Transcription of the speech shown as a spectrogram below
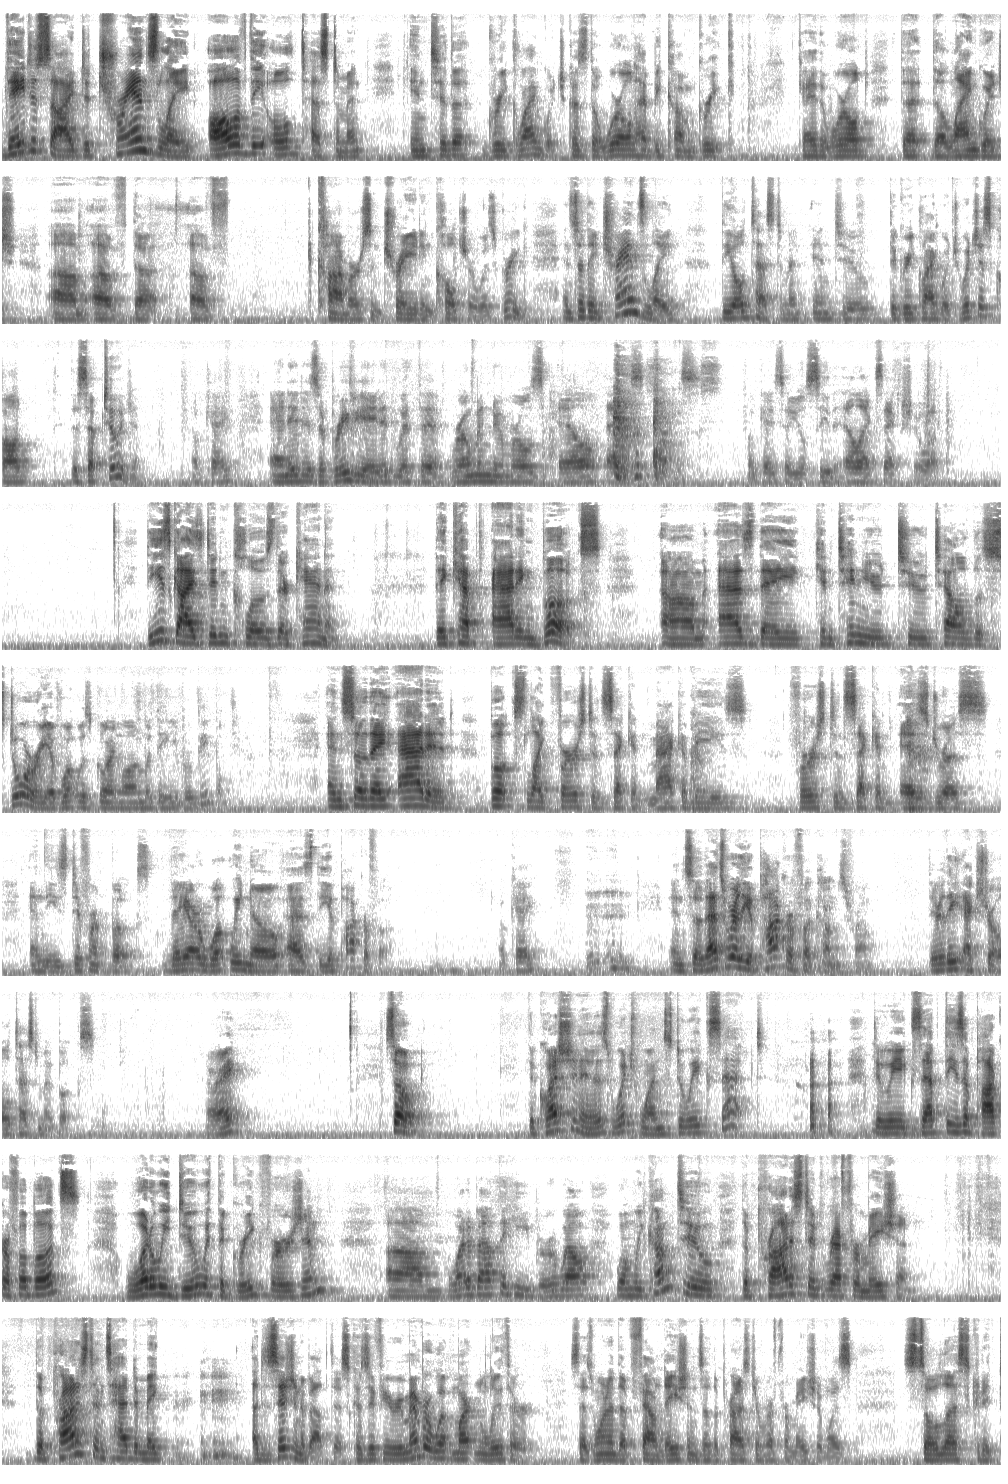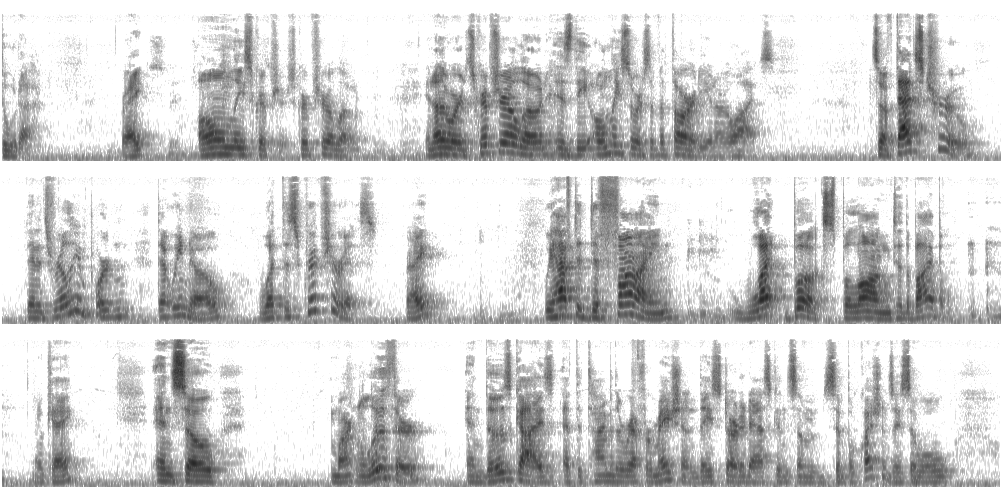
they decide to translate all of the Old Testament into the Greek language because the world had become Greek. Okay, the world, the, the language um, of, the, of commerce and trade and culture was Greek. And so they translate the Old Testament into the Greek language, which is called the Septuagint. Okay? And it is abbreviated with the Roman numerals LXX. Okay, so you'll see the LXX show up. These guys didn't close their canon. They kept adding books um, as they continued to tell the story of what was going on with the Hebrew people. And so they added books like 1st and 2nd Maccabees, 1st and 2nd Esdras, and these different books. They are what we know as the Apocrypha. Okay? And so that's where the Apocrypha comes from. They're the extra Old Testament books. All right? So, the question is which ones do we accept? do we accept these Apocrypha books? What do we do with the Greek version? Um, what about the Hebrew? Well, when we come to the Protestant Reformation, the Protestants had to make a decision about this because if you remember what Martin Luther says, one of the foundations of the Protestant Reformation was sola scriptura, right? Only Scripture, Scripture alone. In other words, Scripture alone is the only source of authority in our lives. So if that's true, then it's really important that we know what the Scripture is, right? We have to define what books belong to the Bible, okay? And so Martin Luther and those guys at the time of the Reformation, they started asking some simple questions. They said, "Well,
